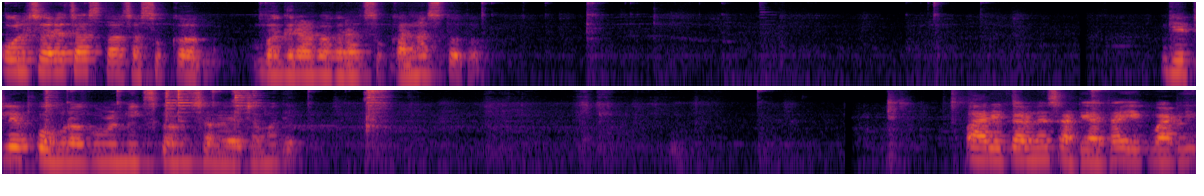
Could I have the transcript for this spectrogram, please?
ओलसरच असतो असा सुक बगराळ बगराळ सुका नसतो तो. घेतले खोबरं गुळ मिक्स करून सगळं याच्यामध्ये. पारी करण्यासाठी आता एक वाटी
